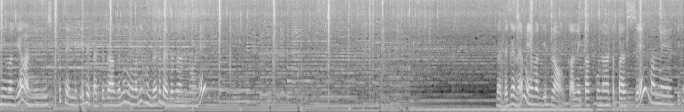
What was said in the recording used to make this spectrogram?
මේ වගේ අනියන් ටික තෙල් එකේ දෙපැත්ත දාගෙන මේ වගේ හොඳට බැද ගන්න ඕනේ. බැදගෙන මේ වගේ බ්‍රවුන් කලර් එකක් වුණාට පස්සේ මම මේ ටික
